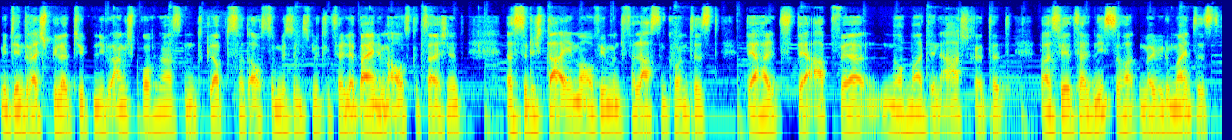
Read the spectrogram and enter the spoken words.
mit den drei Spielertypen, die du angesprochen hast. Und ich glaube, das hat auch so ein bisschen das Mittelfeld der Bayern immer ausgezeichnet, dass du dich da immer auf jemanden verlassen konntest, der halt der Abwehr nochmal den Arsch rettet, was wir jetzt halt nicht so hatten. Weil wie du meintest,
